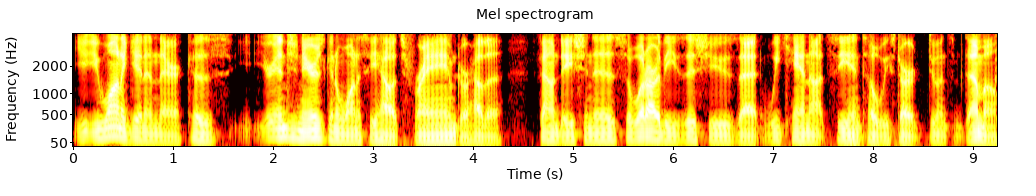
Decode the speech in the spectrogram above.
you, you want to get in there because your engineer is going to want to see how it's framed or how the foundation is. So, what are these issues that we cannot see until we start doing some demo?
